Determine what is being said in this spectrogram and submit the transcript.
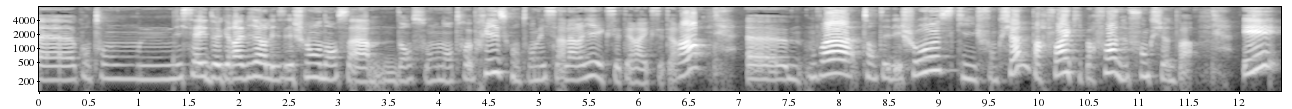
euh, quand on essaye de gravir les échelons dans sa, dans son entreprise, quand on est salarié, etc., etc., euh, on va tenter des choses qui fonctionnent parfois et qui parfois ne fonctionnent pas. Et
